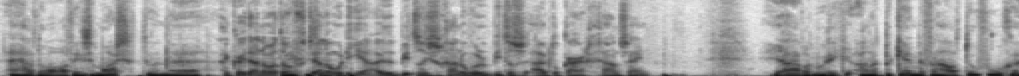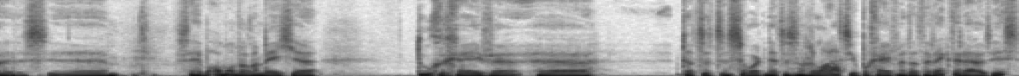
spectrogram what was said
Hij had nog wel wat in zijn mars. Toen, uh, en kun je daar nog wat over vertellen? Hoe die uit het Beatles is gegaan? Hoe de Beatles uit elkaar gegaan zijn? Ja, wat moet ik aan het bekende verhaal toevoegen? Dus, uh, ze hebben allemaal wel een beetje toegegeven... Uh, dat het een soort, net als een relatie op een gegeven moment, dat de rek eruit is.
